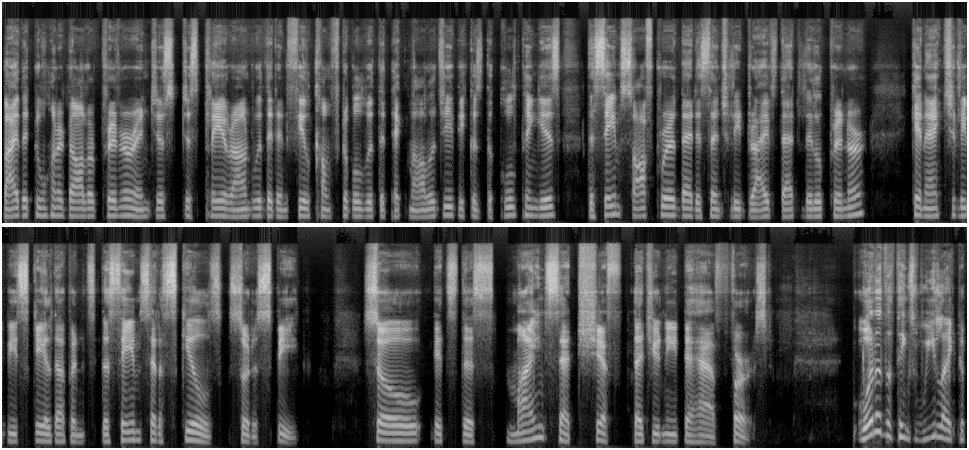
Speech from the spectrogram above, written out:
buy the $200 printer and just just play around with it and feel comfortable with the technology because the cool thing is the same software that essentially drives that little printer can actually be scaled up and it's the same set of skills so to speak. So it's this mindset shift that you need to have first. One of the things we like to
